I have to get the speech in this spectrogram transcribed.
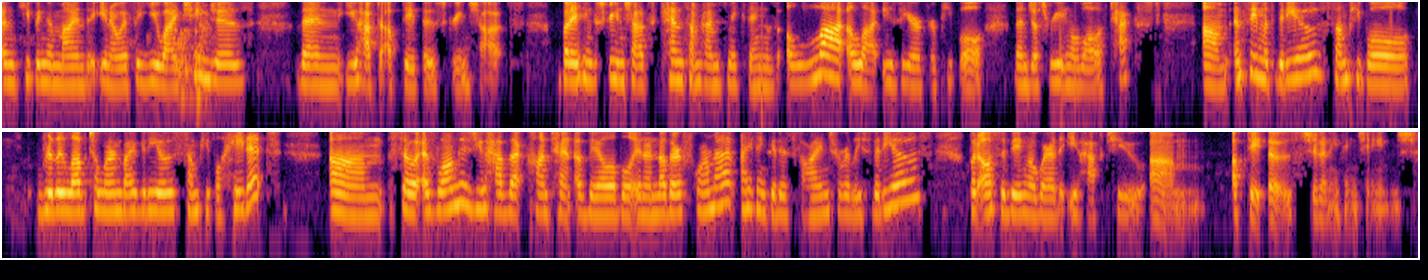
and keeping in mind that, you know, if a UI changes, then you have to update those screenshots. But I think screenshots can sometimes make things a lot, a lot easier for people than just reading a wall of text. Um, and same with videos. Some people really love to learn by videos. Some people hate it. Um, so as long as you have that content available in another format, I think it is fine to release videos, but also being aware that you have to um, update those should anything change.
